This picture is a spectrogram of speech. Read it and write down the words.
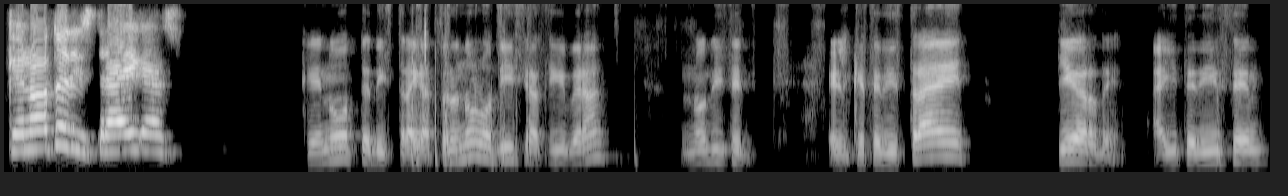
Que no te distraigas que no te distraigas, pero no lo dice así, ¿verdad? No dice, el que se distrae, pierde. Ahí te dicen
